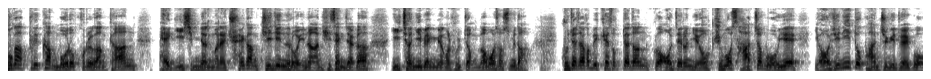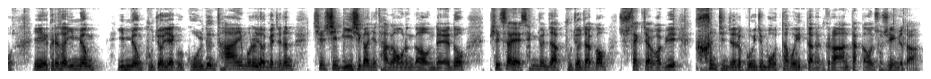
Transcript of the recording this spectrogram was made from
북아프리카 모로코를 강타한 120년 만에 최강 지진으로 인한 희생자가 2200명을 훌쩍 넘어섰습니다. 구조 작업이 계속되던 그 어제는요, 규모 4.5의 여진이 또 관측이 되고, 예, 그래서 인명 인명 구조의 그 골든 타임으로 여겨지는 72시간이 다가오는 가운데에도 필사의 생존자 구조 작업, 수색 작업이 큰 진전을 보이지 못하고 있다는 그런 안타까운 소식입니다.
